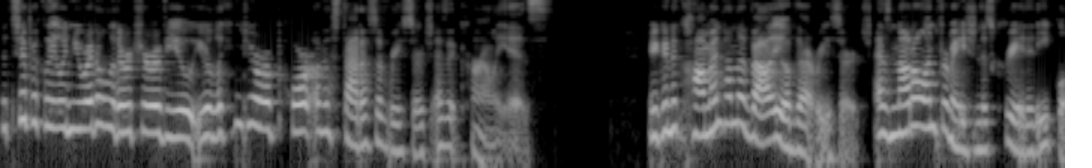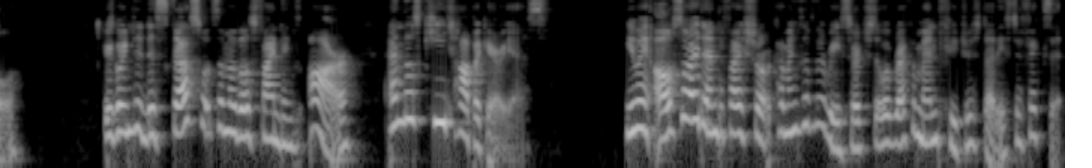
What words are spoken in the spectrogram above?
but typically when you write a literature review, you're looking to report on the status of research as it currently is. You're going to comment on the value of that research, as not all information is created equal. You're going to discuss what some of those findings are and those key topic areas. You may also identify shortcomings of the research that would recommend future studies to fix it.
